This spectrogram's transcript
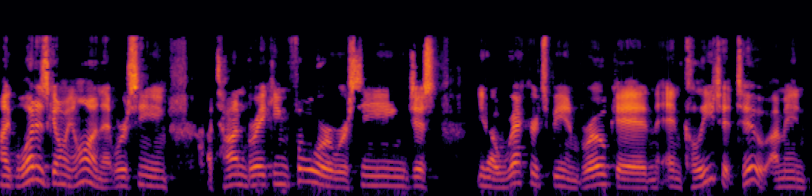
Like, what is going on that we're seeing a ton breaking four? We're seeing just you know records being broken and collegiate too. I mean,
